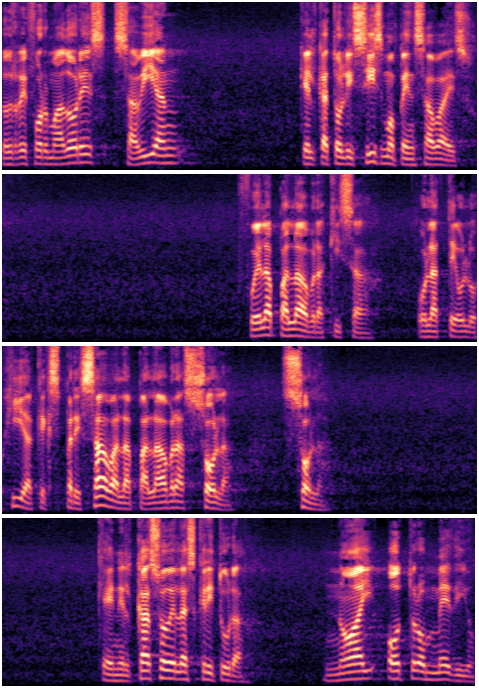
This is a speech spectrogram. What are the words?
Los reformadores sabían que el catolicismo pensaba eso. Fue la palabra quizá, o la teología que expresaba la palabra sola, sola. Que en el caso de la escritura no hay otro medio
